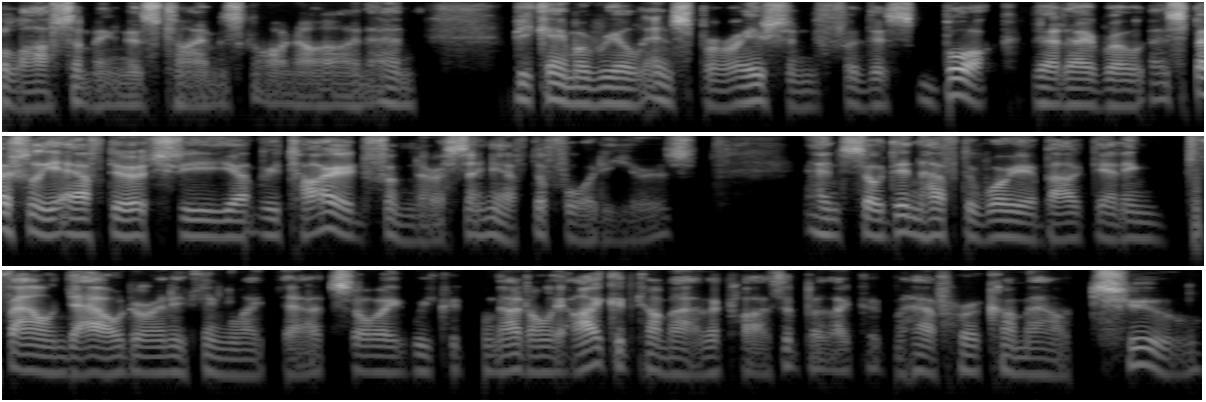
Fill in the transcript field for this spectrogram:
blossoming as time has gone on and became a real inspiration for this book that I wrote, especially after she uh, retired from nursing after 40 years. And so didn't have to worry about getting found out or anything like that. So I, we could not only I could come out of the closet, but I could have her come out too.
